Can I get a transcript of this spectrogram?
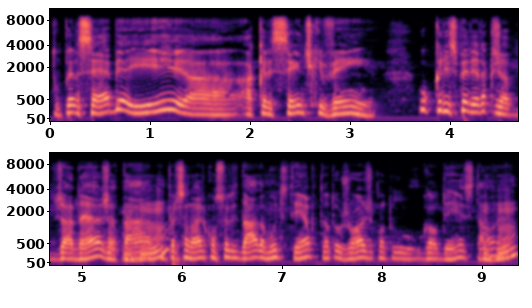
Tu percebe aí a, a crescente que vem. O Cris Pereira, que já, já, né, já tá com o personagem consolidado há muito tempo, tanto o Jorge quanto o Galdense e tal, né?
